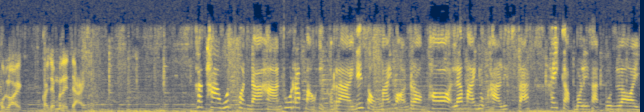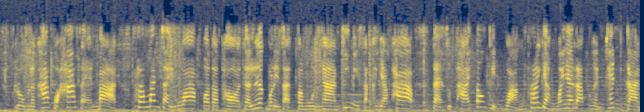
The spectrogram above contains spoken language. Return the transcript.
ปุลลอยเขายังไม่ได้จ่ายคาทาวุฒิพลดาหารผู้รับเหมาอีกรายได้ส่งไม้หมอนรองท่อ และไม้ยูคาลิปตัส ให้กับบริษัทบุญลอย รวมมูลค่ากว่า 5 0 0แสนบาท เพราะมั่นใจว่าปตทจะเลือกบริษัทประมูลงานที่มีศักยภาพ แต่สุดท้ายต้องผิดหวังเพราะยังไม่ได้รับเงินเช่นกัน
